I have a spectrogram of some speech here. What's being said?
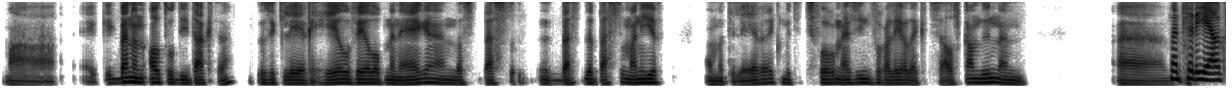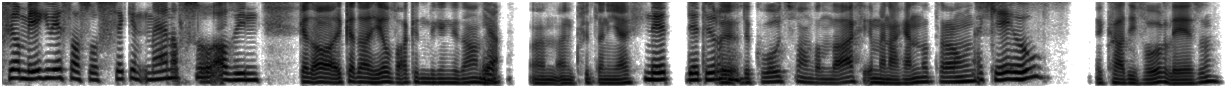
Maar ik, ik ben een autodidact, hè. dus ik leer heel veel op mijn eigen en dat is het beste, het best, de beste manier om het te leren. Ik moet iets voor mij zien, vooraleer dat ik het zelf kan doen. En, eh, Want zijn jij ook veel mee geweest als zo second man of zo? Als in. ik, heb dat, ik heb dat heel vaak in het begin gedaan. Ja. En, en ik vind dat niet erg. Nee, natuurlijk. De, de quotes van vandaag in mijn agenda trouwens. Oké, hoe? Ik ga die voorlezen.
